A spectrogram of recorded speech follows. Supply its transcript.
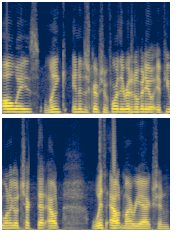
always. Link in the description for the original video if you want to go check that out without my reaction,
